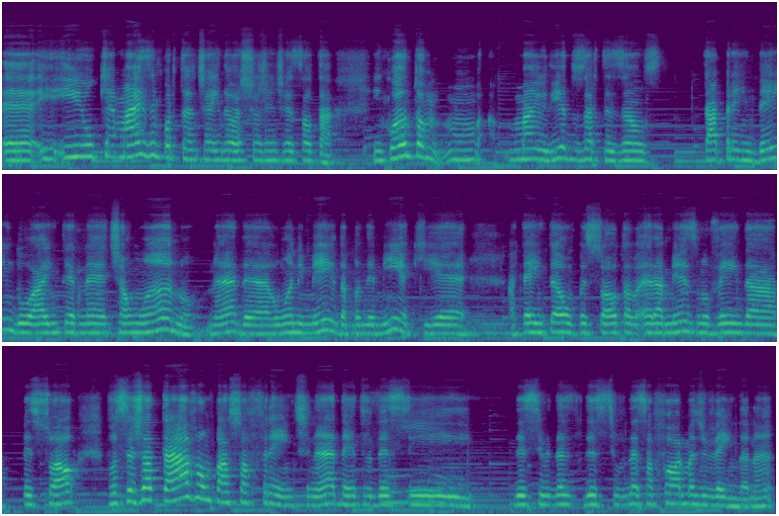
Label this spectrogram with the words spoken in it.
É, e, e, o que é mais importante ainda, eu acho a gente ressaltar, enquanto a maioria dos artesãos está aprendendo a internet há um ano, né, um ano e meio da pandemia, que é até então o pessoal tava, era mesmo venda pessoal, você já estava um passo à frente, né, dentro desse, desse, desse, dessa forma de venda, né?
